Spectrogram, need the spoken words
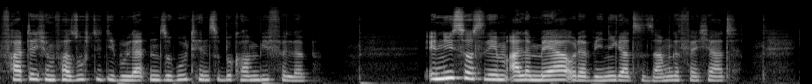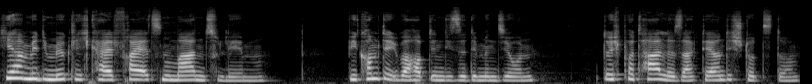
fragte ich und versuchte die Buletten so gut hinzubekommen wie Philipp. In Nysos leben alle mehr oder weniger zusammengefächert. Hier haben wir die Möglichkeit, frei als Nomaden zu leben. Wie kommt ihr überhaupt in diese Dimension? Durch Portale, sagte er und ich stutzte.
